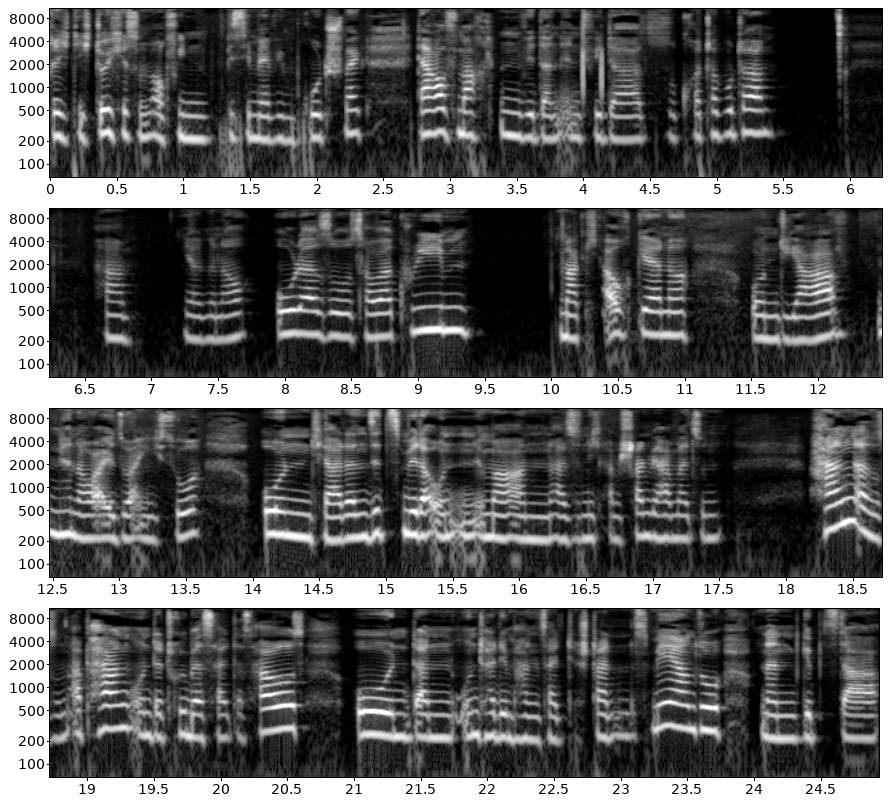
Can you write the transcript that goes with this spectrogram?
richtig durch ist und auch wie ein bisschen mehr wie ein Brot schmeckt. Darauf machten wir dann entweder so Kräuterbutter. Ha, ja, genau. Oder so Sour Cream mag ich auch gerne. Und ja, genau, also eigentlich so. Und ja, dann sitzen wir da unten immer an, also nicht am Strand, wir haben halt so einen Hang, also so einen Abhang und da drüber ist halt das Haus und dann unter dem Hang ist halt der Strand und das Meer und so. Und dann gibt es da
